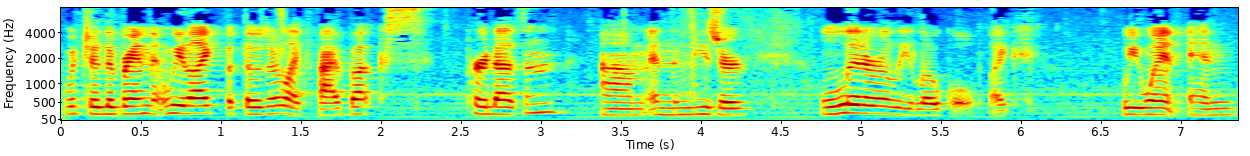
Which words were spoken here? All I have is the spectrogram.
which are the brand that we like, but those are like five bucks per dozen. Um, and then these are literally local. Like we went and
